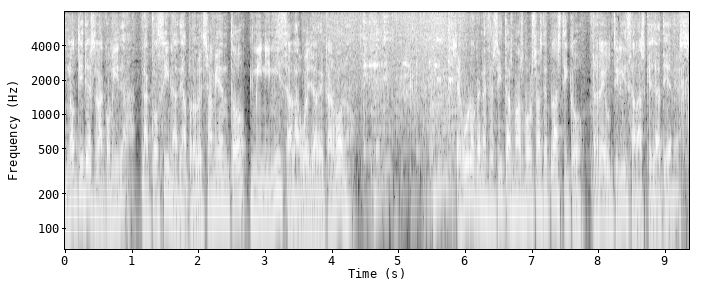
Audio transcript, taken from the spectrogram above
No tires la comida. La cocina de aprovechamiento minimiza la huella de carbono. ¿Seguro que necesitas más bolsas de plástico? Reutiliza las que ya tienes.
